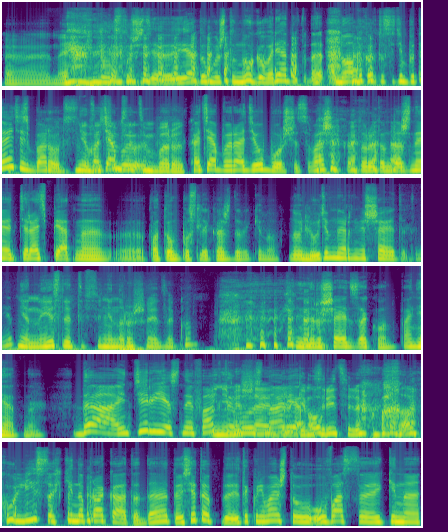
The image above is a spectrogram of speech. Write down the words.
Э, ну, слушайте, я думаю, что много вариантов. Ну, а вы как-то с этим пытаетесь бороться? Нет, ну, хотя бы, с этим бороться? Хотя бы ради уборщиц ваших, которые там должны оттирать пятна э, потом после каждого кино. Но людям, наверное, мешает это, нет? Нет, ну если это все не нарушает закон. Если не нарушает закон, понятно. Да, интересные факты И не мы узнали о, зрителям. о кулисах кинопроката, да? То есть это, я так понимаю, что у вас э, кино,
